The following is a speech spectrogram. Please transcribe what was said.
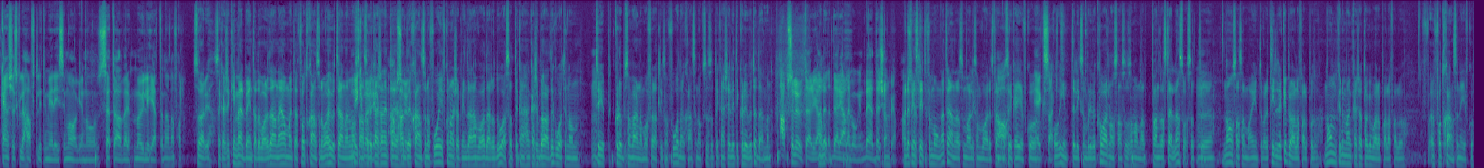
kanske skulle haft lite mer is i magen och sett över möjligheterna i alla fall. Så är det Sen kanske Kim Hellberg inte hade varit där. Nej, om man inte fått chansen att vara huvudtränare någonstans. Så det kanske han inte Absolut. hade chansen att få IFK Norrköping där han var där och då. Så att det, han kanske behövde gå till någon mm. typ klubb som Värnamo för att liksom få den chansen också. Så det kanske är lite kluvet det där. Men... Absolut, det är det ju alla, det, är det alla gånger. Det, det köper mm. jag. Absolut. Men det finns lite för många tränare som har liksom varit framgångsrika ja. IFK Exakt. och inte liksom blivit kvar någonstans och som hamnat på andra ställen. Så, så att, mm. eh, någonstans har man ju inte varit tillräckligt bra i alla fall. På, någon kunde man kanske ha tagit vara på i alla fall och fått chansen i IFK.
